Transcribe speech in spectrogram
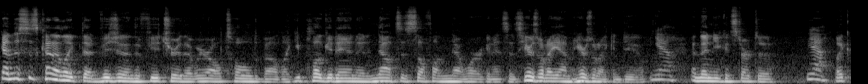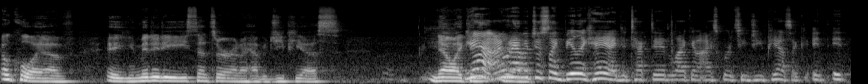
Yeah, and this is kind of like that vision of the future that we were all told about. Like you plug it in and it announces itself on the network and it says, "Here's what I am. Here's what I can do." Yeah. And then you can start to Yeah. like, "Oh, cool! I have a humidity sensor and I have a GPS. Now I can." Yeah, I would yeah. have it just like be like, hey, I detected like an I squared C GPS. Like it, it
